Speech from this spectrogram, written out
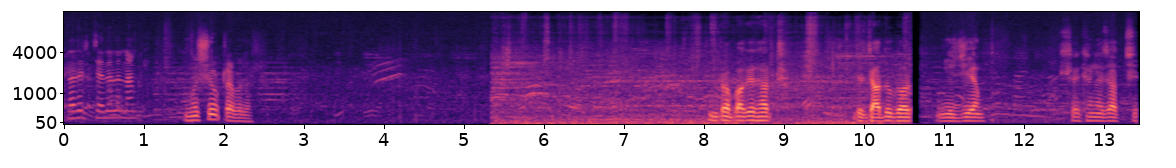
আপনাদের চ্যানেলের নাম কি? মুশিউ ট্রাভেলার। আমরা বাগেরহাট যে জাদুঘর মিউজিয়াম সেখানে যাচ্ছি।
